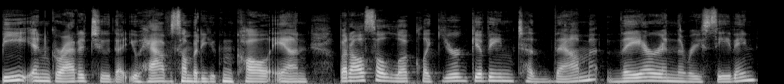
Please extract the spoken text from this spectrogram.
be in gratitude that you have somebody you can call in, but also look like you're giving to them, they are in the receiving,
